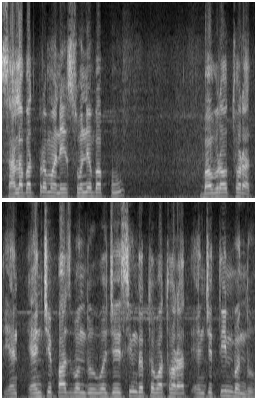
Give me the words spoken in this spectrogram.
सालाबादप्रमाणे सोन्या बाप्पू बाबुराव थोरात यांचे पाच बंधू व जयसिंग दत्तोबा थोरात यांचे तीन बंधू.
